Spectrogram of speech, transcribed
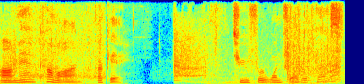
Aw, oh, man, come on. Okay. Two for one travel pass?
